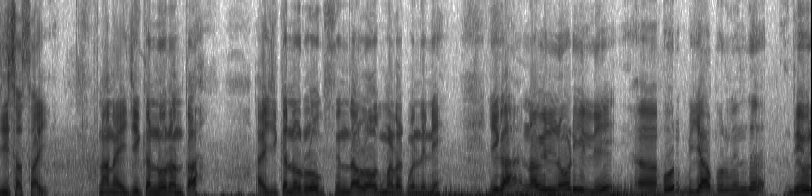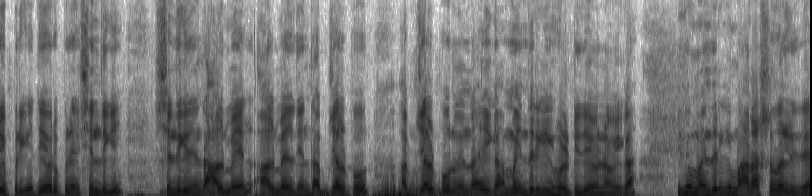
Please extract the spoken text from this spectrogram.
ಜೀಸಸ್ ಸಾಯಿ ನಾನು ಐ ಜಿ ಕನ್ನೂರ್ ಅಂತ ಐ ಜಿ ಕನ್ನೂರು ಲೋಗ್ಸಿಂದ ಲಾಗ್ ಮಾಡೋಕ್ಕೆ ಬಂದೀನಿ ಈಗ ನಾವಿಲ್ಲಿ ನೋಡಿ ಇಲ್ಲಿ ಬೂರ್ ಪೂರ್ ಬಿಜಾಪುರದಿಂದ ದೇವರಿಪ್ರಿಗೆ ದೇವರಿಪ್ರಿಂದ ಸಿಂದಗಿ ಸಿಂದಗಿದಿಂದ ಆಲ್ಮೇಲ್, ಆಲ್ಮೇಲ್ದಿಂದ ಅಫ್ಜಲ್ಪುರ್, ಅಫ್ಜಲ್ಪುರದಿಂದ ಈಗ ಮೈಂದರ್ಗಿಗೆ ಹೊರಟಿದ್ದೇವೆ ನಾವೀಗ. ಇದು ಮೈಂದರ್ಗಿ ಮಹಾರಾಷ್ಟ್ರದಲ್ಲಿದೆ.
